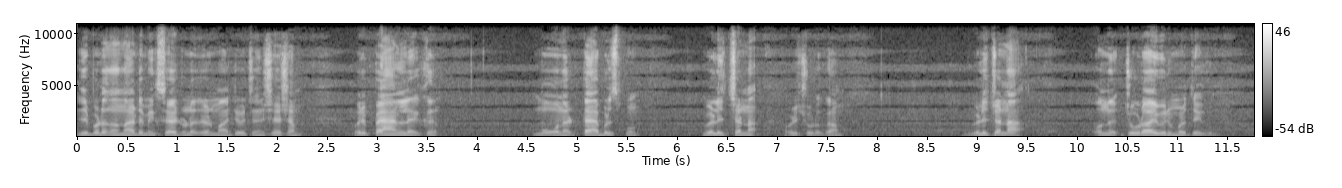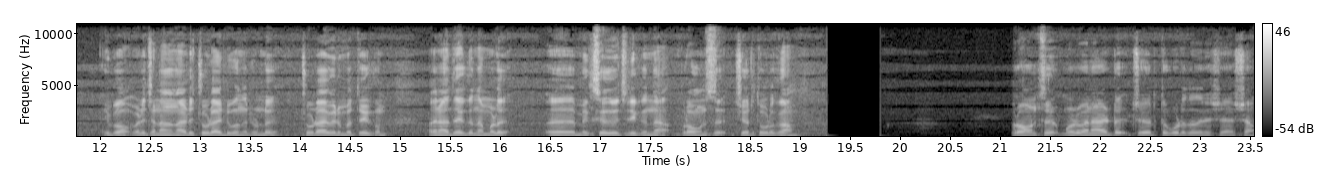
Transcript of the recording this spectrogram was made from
ഇതിപ്പോൾ നന്നായിട്ട് മിക്സ് ആയിട്ടുണ്ട്. ഇത് മാറ്റി വെച്ചതിന് ശേഷം ഒരു പാനിലേക്ക് മൂന്ന് ടേബിൾ സ്പൂൺ വെളിച്ചെണ്ണ ഒഴിച്ചു കൊടുക്കാം. വെളിച്ചെണ്ണ ഒന്ന് ചൂടായി വരുമ്പോഴത്തേക്കും ഇപ്പോൾ വെളിച്ചെണ്ണ നന്നായിട്ട് ചൂടായിട്ട് വന്നിട്ടുണ്ട്. ചൂടായി വരുമ്പോഴത്തേക്കും അതിനകത്തേക്ക് നമ്മൾ മിക്സ് ചെയ്ത് വെച്ചിരിക്കുന്ന പ്രോൺസ് ചേർത്ത് കൊടുക്കാം. പ്രോൺസ് മുഴുവനായിട്ട് ചേർത്ത് കൊടുത്തതിന് ശേഷം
